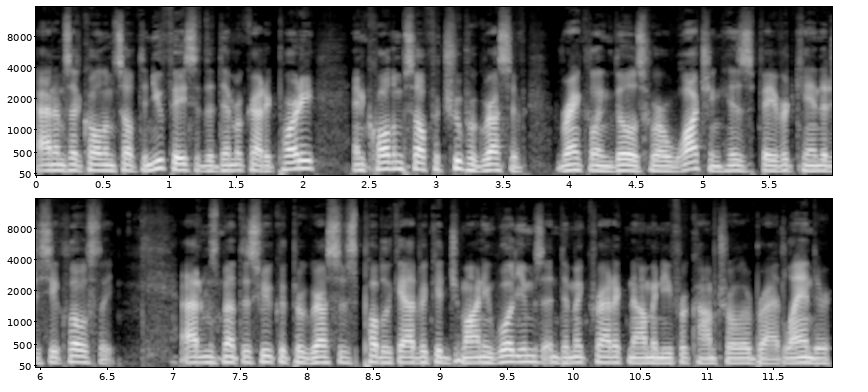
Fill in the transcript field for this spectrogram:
Adams had called himself the new face of the Democratic Party and called himself a true progressive, rankling those who are watching his favored candidacy closely. Adams met this week with progressives public advocate Jumaane Williams and Democratic nominee for comptroller Brad Lander,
